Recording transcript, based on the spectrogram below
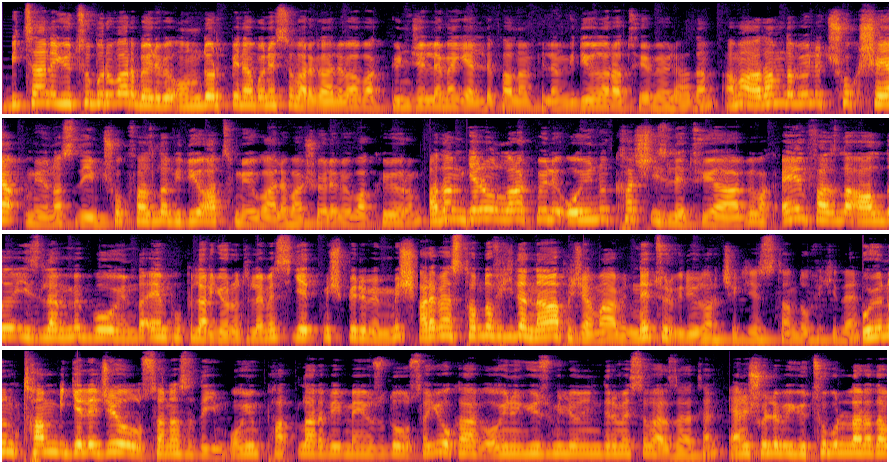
Bir tane YouTuber var böyle bir 14 bin abonesi var galiba. Bak güncelleme geldi falan filan. Videolar atıyor böyle adam. Ama adam da böyle çok şey yapmıyor. Nasıl diyeyim? Çok fazla video atmıyor galiba. Şöyle bir bakıyorum. Adam genel olarak böyle oyunu kaç izletiyor abi? Bak en fazla aldığı izlenme bu oyunda en popüler görüntülemesi 71 binmiş. Hani ben Standoff 2'de ne yapacağım abi? Ne tür videolar çekeceğiz Standoff 2'de? Oyunun tam bir geleceği olsa nasıl diyeyim? Oyun patlar bir mevzuda olsa yok abi. Oyunun 100 milyon indirmesi sıkıntısı var zaten. Yani şöyle bir YouTuber'lara da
